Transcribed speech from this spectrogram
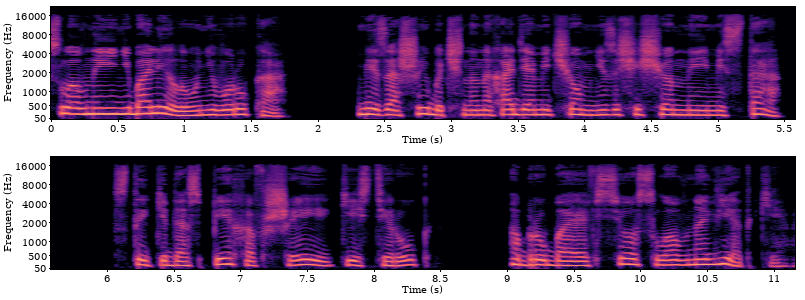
словно и не болела у него рука, безошибочно находя мечом незащищенные места, стыки доспехов, шеи, кисти рук, обрубая все, словно ветки.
